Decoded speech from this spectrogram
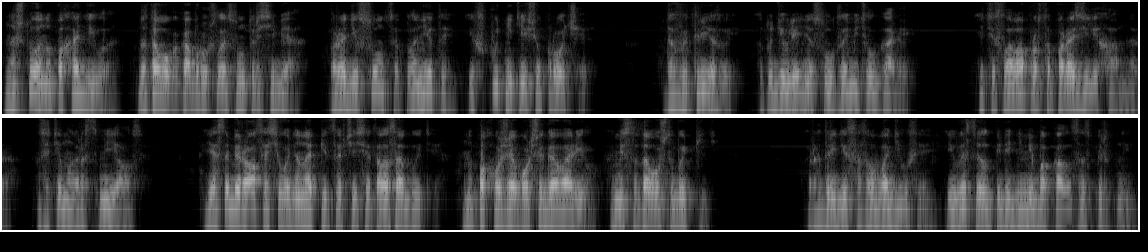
На что оно походило, до того, как обрушилось внутрь себя, породив Солнце, планеты, их спутники и все прочее. «Да вы трезвый!» – от удивления слух заметил Гарри. Эти слова просто поразили Хамнера. Затем он рассмеялся. «Я собирался сегодня напиться в честь этого события, но, похоже, я больше говорил, вместо того, чтобы пить». Родригес освободился и выставил перед ними бокалы со спиртным.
